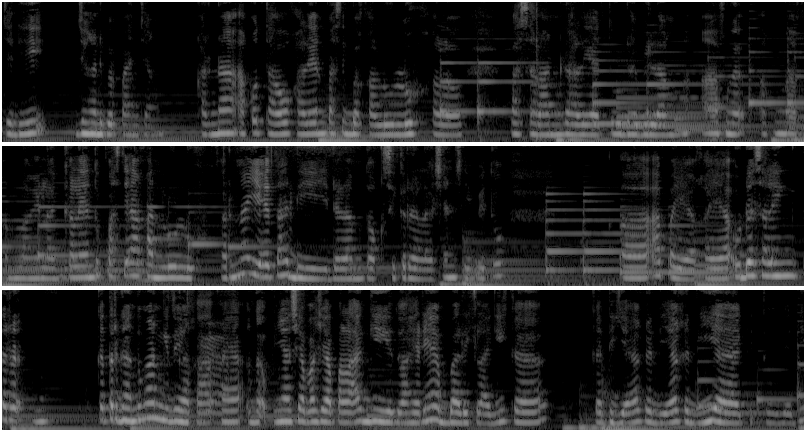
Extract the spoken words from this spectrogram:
jadi jangan diperpanjang. Karena aku tahu kalian pasti bakal luluh kalau pasangan kalian tuh udah bilang maaf nggak aku nggak akan ulangin lagi. Kalian tuh pasti akan luluh. Karena ya tadi dalam toxic relationship itu eh, apa ya kayak udah saling ter ketergantungan gitu ya kak. Iya. kayak nggak punya siapa-siapa lagi gitu. Akhirnya balik lagi ke ke dia ke dia ke dia gitu. Jadi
